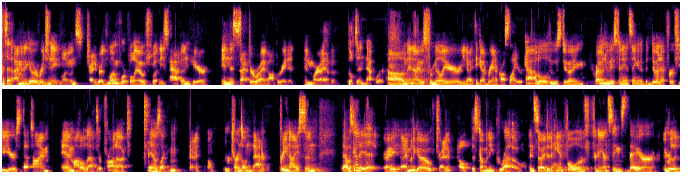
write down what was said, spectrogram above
I said, I'm going to go originate loans, try to grow the loan portfolio, which is what needs to happen here in this sector where I've operated and where I have a built-in network. Um, and I was familiar, you know, I think I ran across Lighter Capital, who was doing revenue-based financing and had been doing it for a few years at that time, and modeled out their product. And I was like, mm, okay, well, the returns on that are pretty nice. And that was kind of it, right? I'm going to go try to help this company grow. And so I did a handful of financings there and really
